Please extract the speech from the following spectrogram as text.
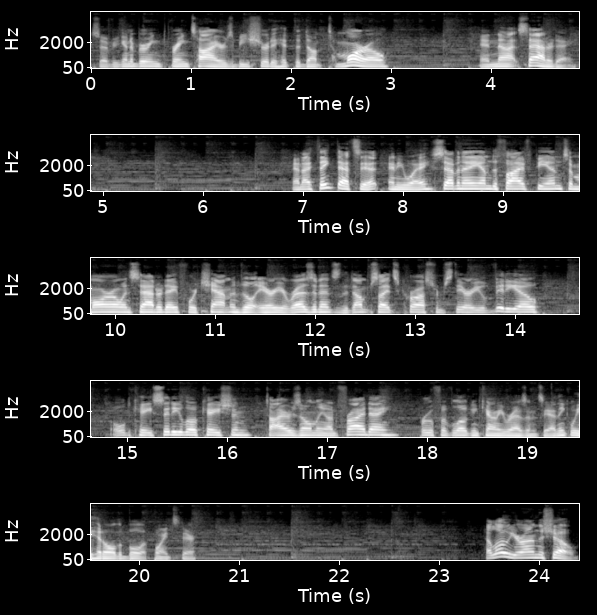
So if you're going to bring bring tires, be sure to hit the dump tomorrow and not Saturday. And I think that's it anyway. 7 a.m. to 5 p.m. tomorrow and Saturday for Chapmanville area residents. The dump site's across from Stereo Video, Old K City location. Tires only on Friday. Proof of Logan County residency. I think we hit all the bullet points there. Hello, you're on the show.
